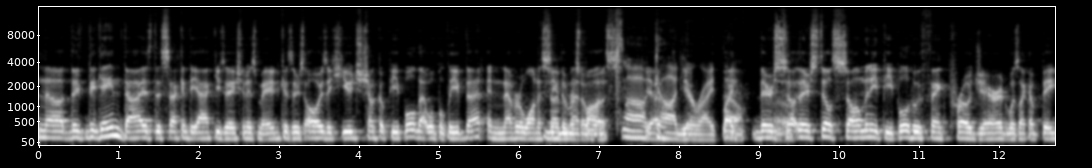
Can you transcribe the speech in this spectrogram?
No, the, the game dies the second the accusation is made because there's always a huge chunk of people that will believe that and never want to see No the matter what. response. oh Yeah. god you're right though Like there's so there's still so many people who think ProJared was like a big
